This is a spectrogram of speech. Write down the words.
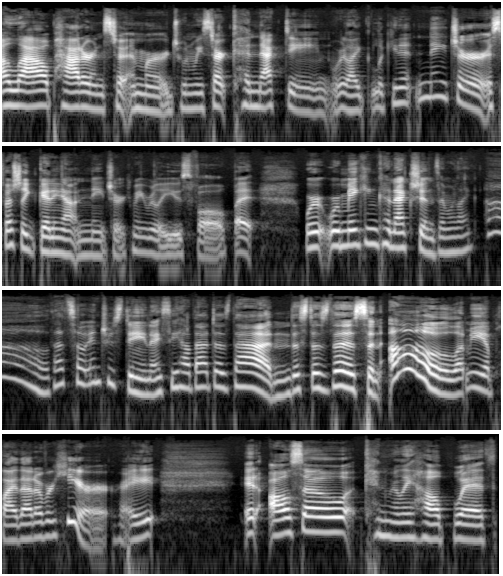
allow patterns to emerge, when we start connecting. We're like looking at nature, especially getting out in nature can be really useful, but we're, we're making connections and we're like, oh, oh, that's so interesting. I see how that does that, and this does this, and oh, let me apply that over here, right? It also can really help with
